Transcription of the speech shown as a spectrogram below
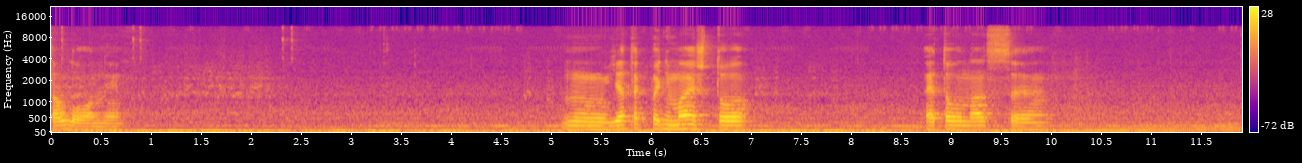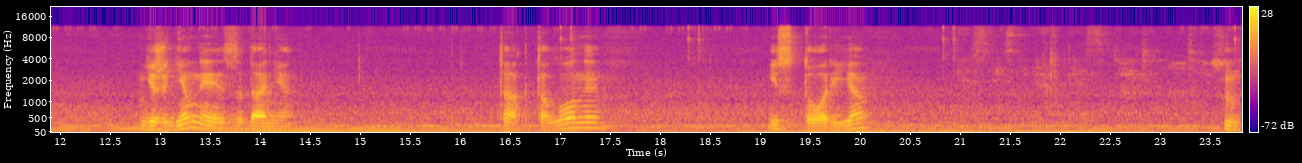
Талоны. Ну, я так понимаю, что это у нас э, ежедневные задания. Так, талоны. История. Хм,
